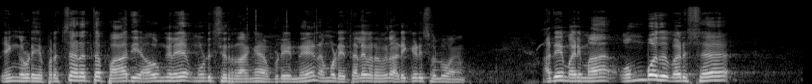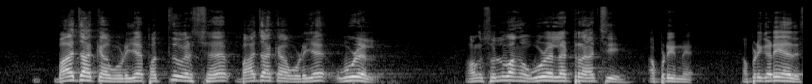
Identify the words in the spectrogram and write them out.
எங்களுடைய பிரச்சாரத்தை பாதி அவங்களே முடிச்சிடுறாங்க அப்படின்னு நம்முடைய தலைவர் அவர்கள் அடிக்கடி சொல்லுவாங்க. அதே மாதிரிமா ஒன்பது வருஷ பாஜகவுடைய பத்து வருஷ பாஜகவுடைய ஊழல். அவங்க சொல்லுவாங்க ஊழலற்ற ஆட்சி அப்படின்னு. அப்படி கிடையாது.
